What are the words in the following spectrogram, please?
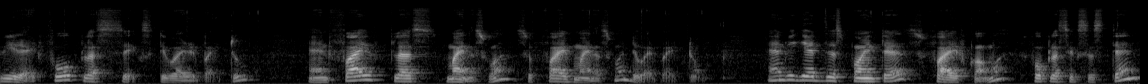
we write 4 plus 6 divided by 2 and 5 plus minus 1, so 5 minus 1 divided by 2. And we get this point as 5 comma, 4 plus 6 is 10,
